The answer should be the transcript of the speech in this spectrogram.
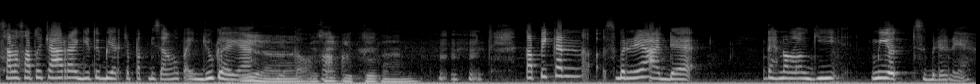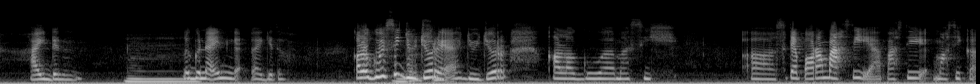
salah satu cara gitu biar cepat bisa ngelupain juga ya iya gitu. biasanya Ha-ha. gitu kan. Tapi kan sebenarnya ada teknologi mute sebenarnya hidden. Hmm. lo gunain nggak kayak gitu? Kalau gue sih Enggak jujur sih. ya jujur kalau gue masih eh, setiap orang pasti ya pasti masih ke,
